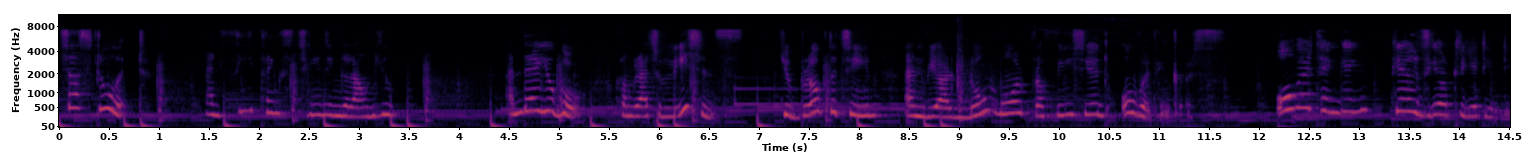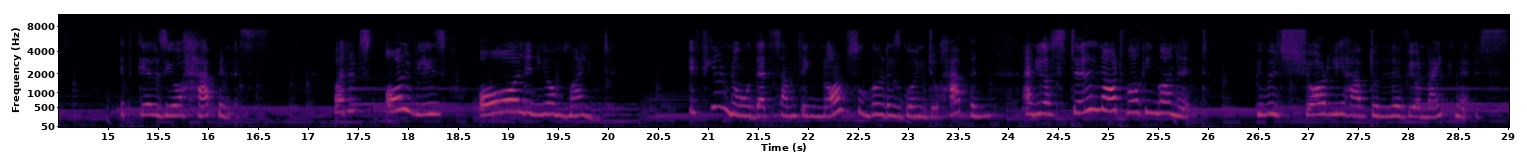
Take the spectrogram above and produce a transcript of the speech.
just do it and see things changing around you. And there you go. Congratulations! You broke the chain, and we are no more proficient overthinkers. Overthinking kills your creativity, it kills your happiness, but it's always all in your mind. If you know that something not so good is going to happen and you're still not working on it, you will surely have to live your nightmares.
